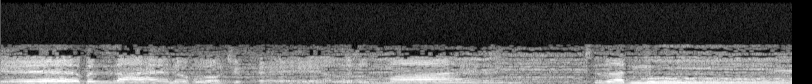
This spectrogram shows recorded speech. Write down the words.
Evelina, won't you pay a little mind to that moon?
